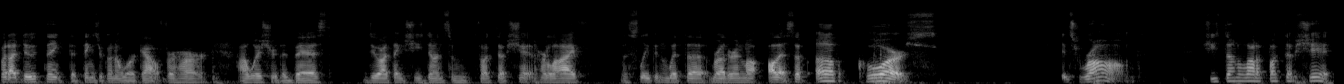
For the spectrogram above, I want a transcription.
But I do think that things are going to work out for her. I wish her the best. Do I think she's done some fucked up shit in her life? The sleeping with the brother-in-law, all that stuff? Of course. It's wrong. She's done a lot of fucked up shit.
